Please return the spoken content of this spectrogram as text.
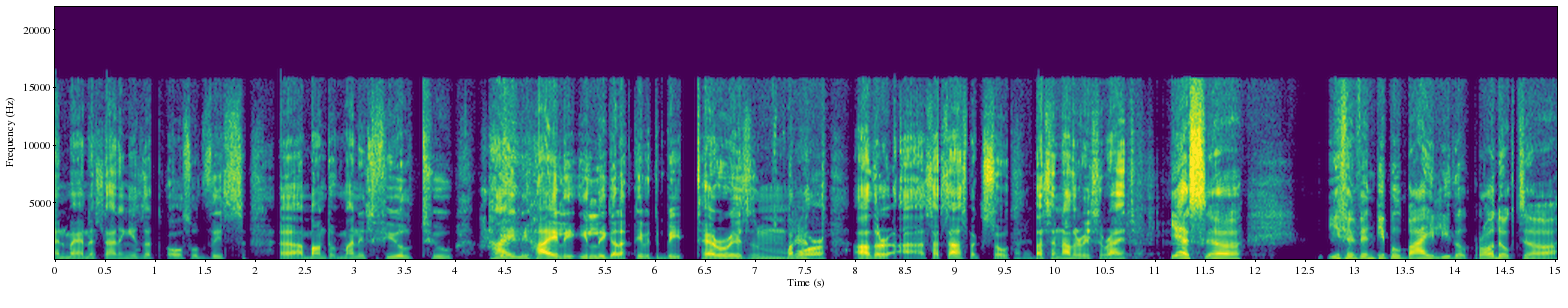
And my understanding is that also this uh, amount of money is fueled to highly, highly illegal activity, be it terrorism Correct. or other uh, such aspects. So Correct. that's another issue, right? Yes. Uh, if when people buy illegal product, uh,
